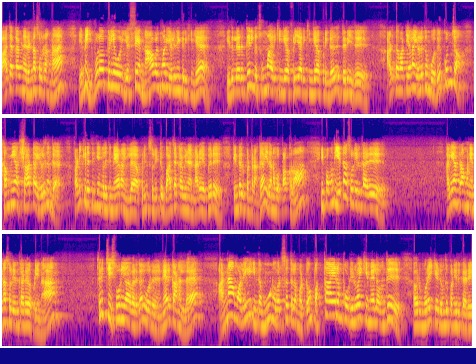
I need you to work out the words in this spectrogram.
பாஜகவினர் என்ன சொல்கிறாங்கன்னா என்ன இவ்வளோ பெரிய ஒரு எஸ்ஏ நாவல் மாதிரி எழுதிக்கிருக்கீங்க? இதுலேருந்தே நீங்கள் சும்மா இருக்கீங்க ஃப்ரீயாக இருக்கீங்க அப்படிங்கிறது தெரியுது. அடுத்த வாட்டியெல்லாம் எழுதும்போது கொஞ்சம் கம்மியாக ஷார்ட்டாக எழுதுங்க. படிக்கிறதுக்கு எங்களுக்கு நேரம் இல்லை அப்படின்னு சொல்லிட்டு பாஜகவினர் நிறைய பேர் கிண்டல் பண்ணுறாங்க இதை நம்ம பார்க்குறோம். இப்போ வந்து என்ன சொல்லியிருக்காரு? கல்யாண் ராமன் என்ன சொல்லியிருக்காரு அப்படின்னா திருச்சி சூர்யா அவர்கள் ஒரு நேர்காணலில் அண்ணாமலை இந்த மூணு வருஷத்தில் மட்டும் பத்தாயிரம் கோடி ரூபாய்க்கு மேலே வந்து அவர் முறைகேடு வந்து பண்ணியிருக்காரு.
